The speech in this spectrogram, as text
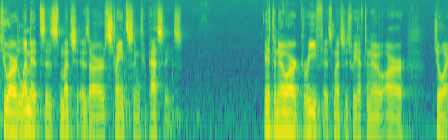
to our limits as much as our strengths and capacities. We have to know our grief as much as we have to know our joy.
